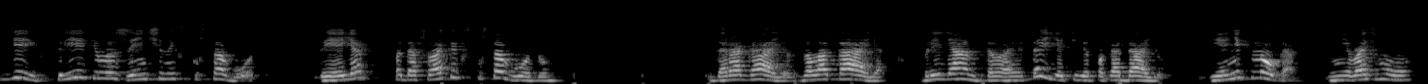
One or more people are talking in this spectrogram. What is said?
где их встретила женщина-экскурсовод. Дея подошла к экскурсоводу. «Дорогая, золотая, бриллиантовая, дай я тебе погадаю. Денег много, не возьму.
